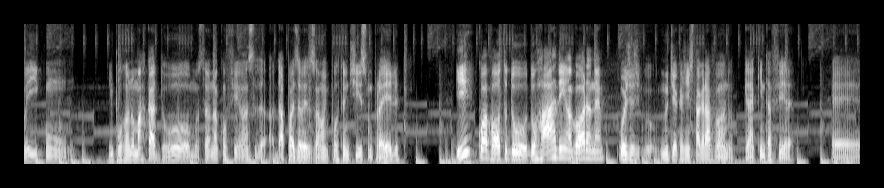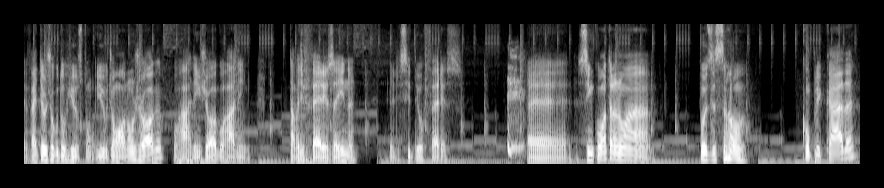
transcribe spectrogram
aí com empurrando o marcador, mostrando a confiança da, após a lesão, importantíssimo pra ele. E com a volta do, do Harden agora, né? Hoje, no dia que a gente tá gravando, que é na quinta-feira, é, vai ter o jogo do Houston e o John Wall não joga, o Harden joga, o Harden tava de férias aí, né? Ele se deu férias. É, se encontra numa posição complicada.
